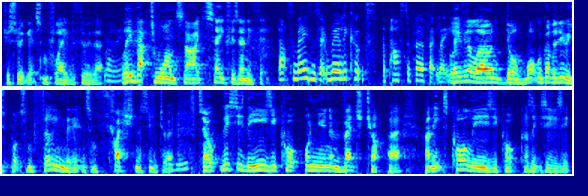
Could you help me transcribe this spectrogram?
just so it gets some flavour through there. Right. Leave that to one side, safe as anything. That's amazing. So it really cooks the pasta perfectly. Leave it alone, done. What we've got to do is put some filling with it and some freshness into it. Mm-hmm. So this is the Ezecook onion and veg chopper, and it's called the Ezecook because it's easy.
